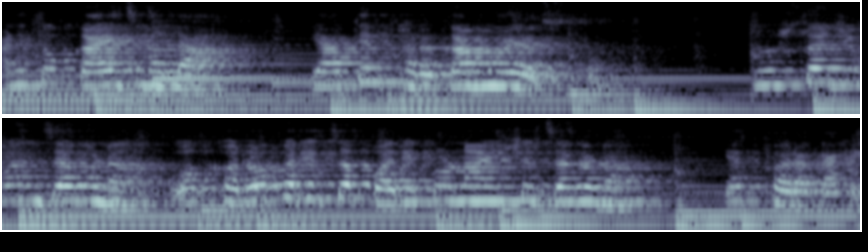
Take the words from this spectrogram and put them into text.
आणि तो काय झाला फरकामुळे असतो. नुसतं जीवन जगणं व खरोखरीचं परिपूर्ण आयुष्य जगणं यात फरक आहे.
